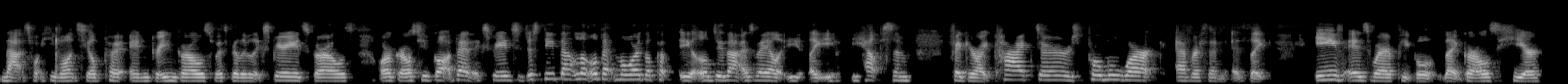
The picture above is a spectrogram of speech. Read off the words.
that's what he wants. He'll put in green girls with really, really experienced girls or girls who've got a bit of experience who just need that little bit more. They'll put, he'll do that as well. He, like he, he helps them figure out characters, promo work, everything. It's like Eve is where people like girls here.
